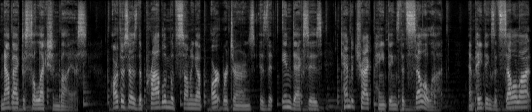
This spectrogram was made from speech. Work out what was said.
now back to selection bias. Arthur says the problem with summing up art returns is that indexes tend to track paintings that sell a lot, and paintings that sell a lot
